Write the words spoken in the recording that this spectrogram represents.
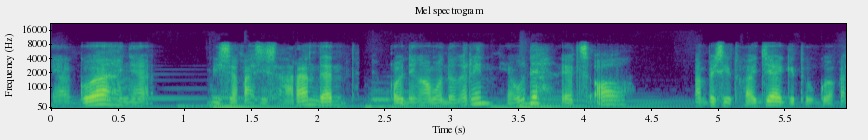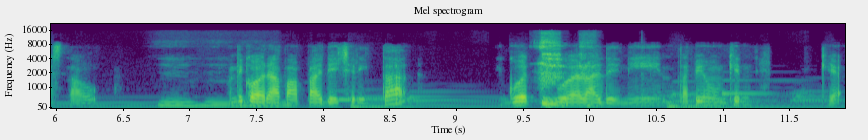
Ya gue hanya bisa kasih saran dan kalau dia nggak mau dengerin, ya udah, that's all. Sampai situ aja gitu, gue kasih tahu. Hmm, Nanti kalau ada hmm. apa-apa dia cerita, gue gue ladenin. Tapi mungkin kayak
